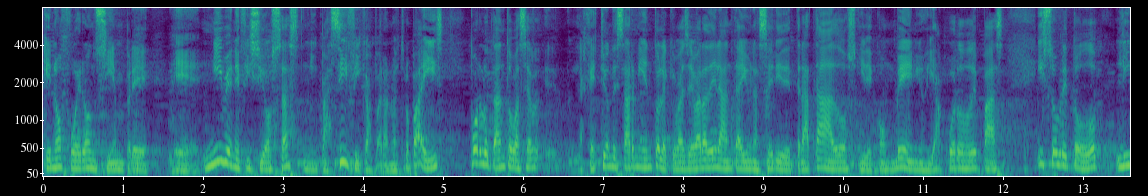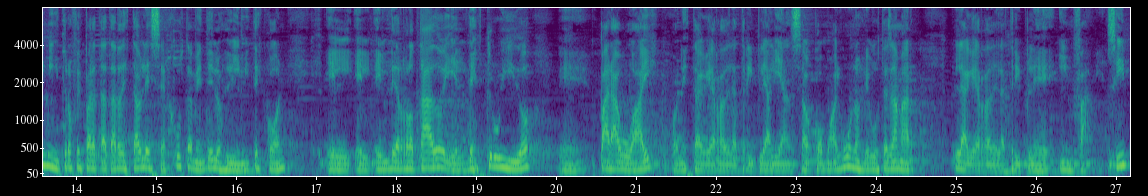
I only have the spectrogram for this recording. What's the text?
que no fueron siempre eh, ni beneficiosas ni pacíficas para nuestro país. Por lo tanto, va a ser eh, la gestión de Sarmiento la que va a llevar adelante. Hay una serie de tratados y de convenios y acuerdos de paz y sobre todo limítrofes para tratar de establecer justamente los límites con el, derrotado y el destruido eh, Paraguay con esta guerra de la Triple Alianza o como a algunos les gusta llamar la guerra de la Triple Infamia. ¿sí?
